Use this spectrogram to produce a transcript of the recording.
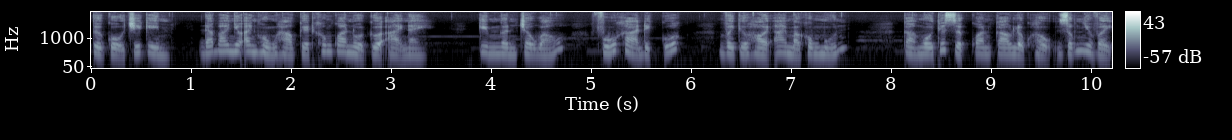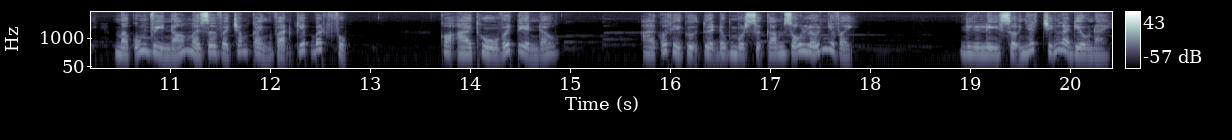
Từ cổ trí kim, đã bao nhiêu anh hùng hào kiệt không qua nổi cửa ải này. Kim ngân châu báu phú khả địch quốc. Vậy thử hỏi ai mà không muốn? Cả ngôi thiết dực quan cao lộc hậu giống như vậy mà cũng vì nó mà rơi vào trong cảnh vạn kiếp bất phục. Có ai thù với tiền đâu? Ai có thể cự tuyệt được một sự cám dỗ lớn như vậy? Lily sợ nhất chính là điều này.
